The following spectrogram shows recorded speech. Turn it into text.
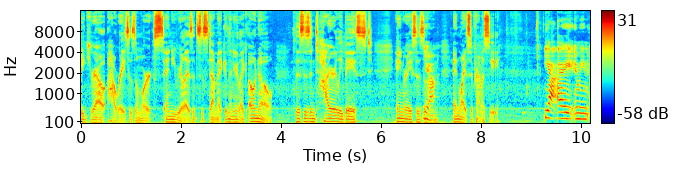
figure out how racism works and you realize it's systemic and then you're like, "Oh no. This is entirely based in racism Yeah. and white supremacy." Yeah, I I mean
